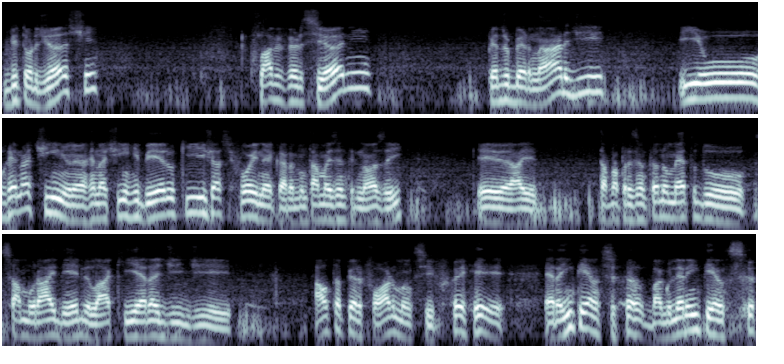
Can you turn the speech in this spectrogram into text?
Vitor Just, Flávio Versiani, Pedro Bernardi e o Renatinho, né? Renatinho Ribeiro, que já se foi, né, cara? Não tá mais entre nós aí. E, aí tava apresentando o método samurai dele lá, que era de, de alta performance. Foi era intenso, o bagulho era intenso.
